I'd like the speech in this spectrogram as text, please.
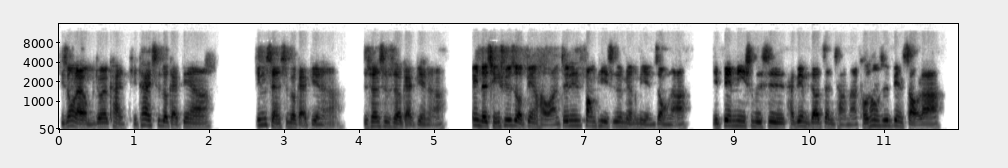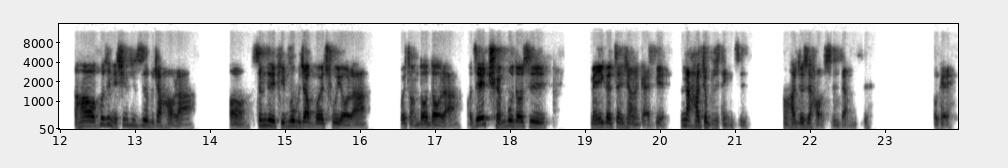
体重来，我们就会看体态是不是改变啊，精神是不是有改变啊，尺寸是不是有改变啊？因为你的情绪是不是有变好啊？最近放屁是不是没有那么严重啦？你便秘是不是排便比较正常啦？头痛是不是变少啦？然后或者你心情是不是比较好啦？哦，甚至皮肤比较不会出油啦？不会长痘痘啦，我这些全部都是每一个正向的改变，那它就不是停滞，哦，它就是好事这样子。OK，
